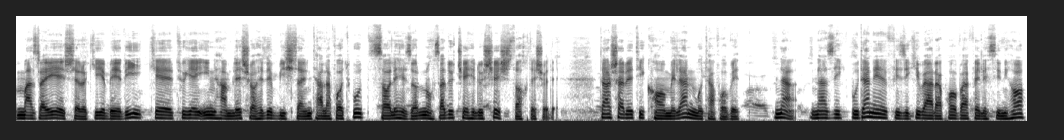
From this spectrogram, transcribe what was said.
مزرعه اشتراکی بری که توی این حمله شاهد بیشترین تلفات بود سال 1946 ساخته شده در شرایطی کاملا متفاوت نه نزدیک بودن فیزیکی به عرب و فلسطینی ها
